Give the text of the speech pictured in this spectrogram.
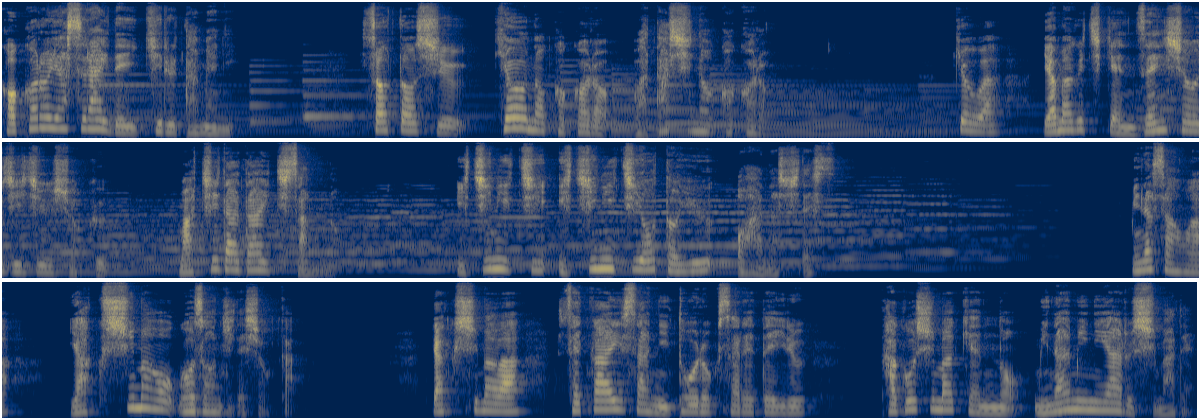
心安らいで生きるために。総統集今日の心私の心。今日は山口県全勝寺住職町田大地さんの一日一日をというお話です。皆さんは屋久島をご存知でしょうか？屋久島は世界遺産に登録されている鹿児島県の南にある島で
